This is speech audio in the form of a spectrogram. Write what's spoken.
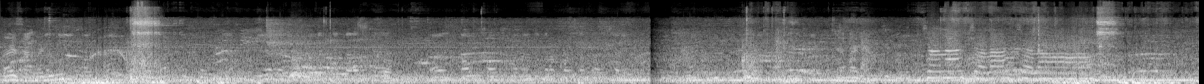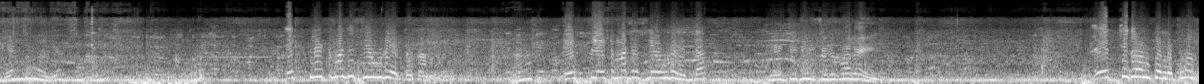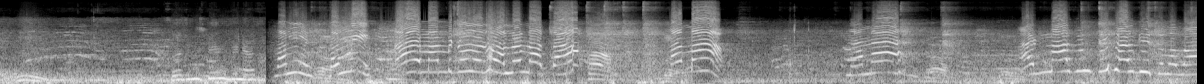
काय? चला. एक प्लेटमध्ये एवढं येतं का? एक प्लेटमध्ये एवढं येतं प्लेटची दीडशे रुपयाला आहे. एकचे दोन केलेत ना? ते मम्मी मम्मी आ! झालं ना आता? हा. मामा. मामा. आज ना अजून कशाला घेतो बाबा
